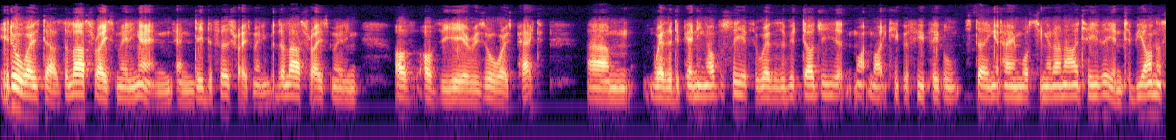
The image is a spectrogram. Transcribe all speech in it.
it always does. The last race meeting, and, and indeed the first race meeting, but the last race meeting of, of the year is always packed. Um, weather depending, obviously, if the weather's a bit dodgy, that might might keep a few people staying at home watching it on ITV. And to be honest,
